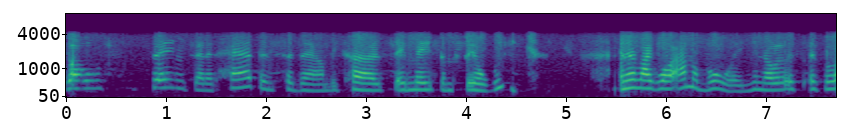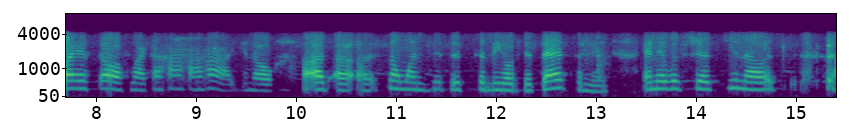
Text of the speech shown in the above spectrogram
those things that had happened to them because they made them feel weak and they're like, "Well, I'm a boy, you know. It's it's laughed off like ha ha ha, you know. Uh, uh, uh, someone did this to me or did that to me, and it was just, you know, it's,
